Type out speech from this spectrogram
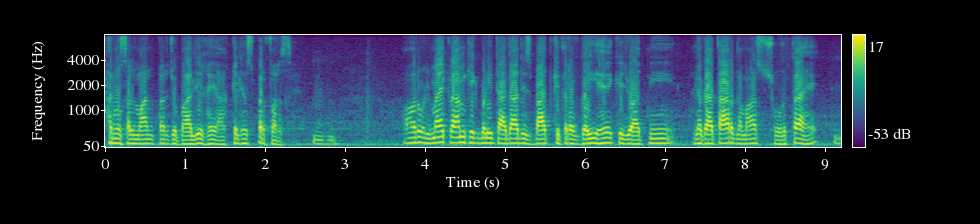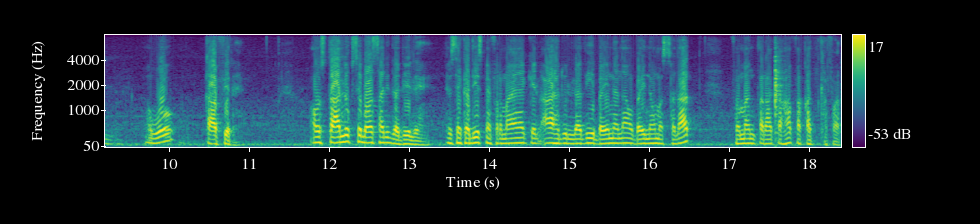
हर मुसलमान पर जो बालिग है आकिल है उस पर फ़र्ज़ है। हम्म, हम्म, और कराम की एक बड़ी तादाद इस बात की तरफ़ गई है कि जो आदमी लगातार नमाज़ छोड़ता है वो काफिर है। और उस ताल्लुक से बहुत सारी दलीलें हैं। जैसे हदीस में फरमाया कि आहदुल्लदी बैनना बैन सलात फ़मन तरा कहा फ़कत कफ़र।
